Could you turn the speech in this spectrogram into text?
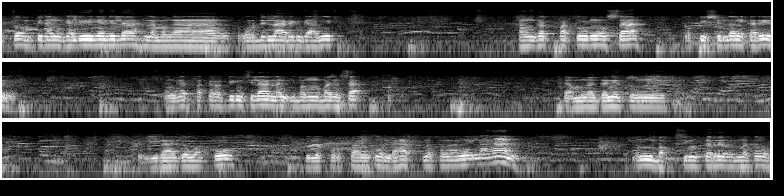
Ito ang pinanggalingan nila ng mga ordinaryong gamit hanggat patungo sa professional career. Hanggat nakarating sila ng ibang bansa sa mga ganitong ginagawa ko, pinupurtang ko lahat na pangangailangan ng boxing career na to.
